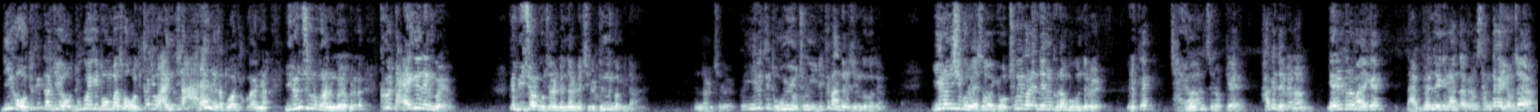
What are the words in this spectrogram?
네가 어떻게까지 누구에게 도움받아서 어디까지 와 있는지는 알아야 내가 도와줄 거 아니야. 이런 식으로 가는 거예요. 그러니까 그걸 다 얘기해야 되는 거예요. 그러니까 미주알 고주알 몇날 며칠을 듣는 겁니다. 몇날 며칠을. 그 이렇게 도움이 요청이 이렇게 만들어지는 거거든요. 이런 식으로 해서 요청에 관련되는 그런 부분들을 이렇게 자연스럽게 하게 되면은 예를 들어 만약에 남편 얘기를 한다 그러면 상대가 여자야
